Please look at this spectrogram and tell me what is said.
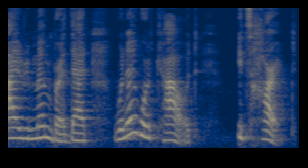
I remember that when I work out, it's hard.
